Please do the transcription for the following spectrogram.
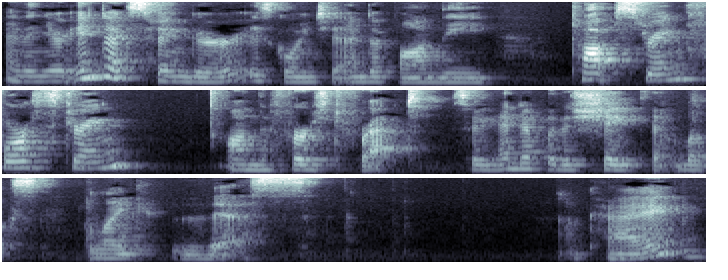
And then your index finger is going to end up on the top string, fourth string, on the first fret. So you end up with a shape that looks like this. Okay?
